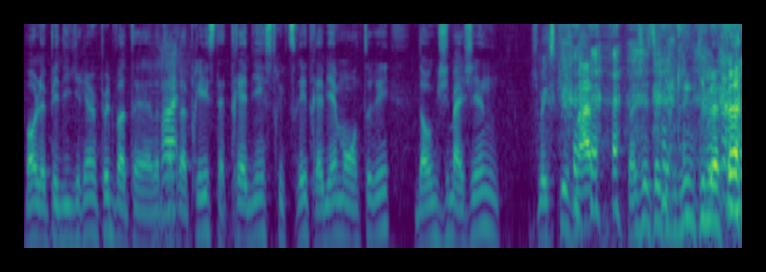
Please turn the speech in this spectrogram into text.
Bon, le pédigré un peu de votre, votre Ouais. entreprise, c'était très bien structuré, très bien montré. Donc, j'imagine, je m'excuse, Matt, que c'est Kathleen qui l'a fait.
